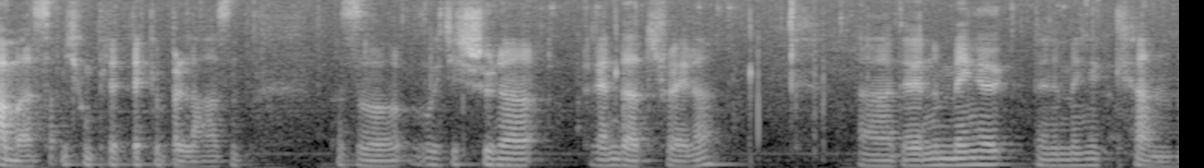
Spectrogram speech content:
Hammer. Es hat mich komplett weggeblasen. Also so richtig schöner Render-Trailer, äh, der, eine Menge, der eine Menge kann.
